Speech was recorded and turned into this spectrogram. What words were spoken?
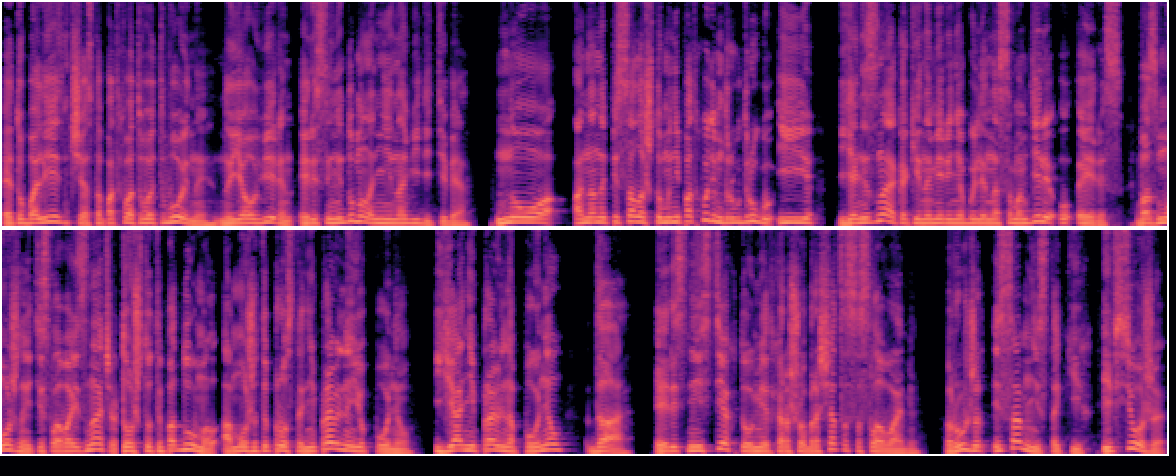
Эту болезнь часто подхватывают войны, но я уверен, Эрис и не думала ненавидеть тебя. Но она написала, что мы не подходим друг другу и... Я не знаю, какие намерения были на самом деле у Эрис. Возможно, эти слова и значат то, что ты подумал, а может ты просто неправильно ее понял. Я неправильно понял? Да. Эрис не из тех, кто умеет хорошо обращаться со словами. Руджер и сам не из таких. И все же,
